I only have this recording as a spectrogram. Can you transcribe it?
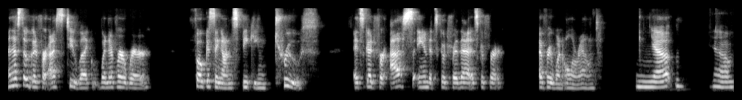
and that's so good for us too like whenever we're focusing on speaking truth it's good for us and it's good for that it's good for everyone all around. Yep. Yeah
